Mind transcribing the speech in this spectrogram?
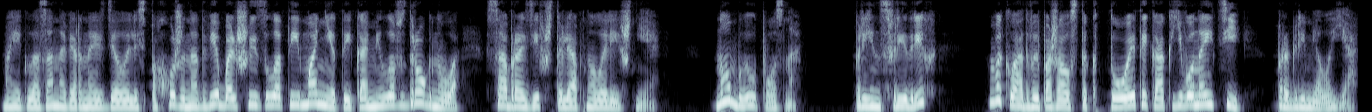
Мои глаза, наверное, сделались похожи на две большие золотые монеты, и Камила вздрогнула, сообразив, что ляпнула лишнее. Но было поздно. «Принц Фридрих? Выкладывай, пожалуйста, кто это и как его найти?» — прогремела я.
